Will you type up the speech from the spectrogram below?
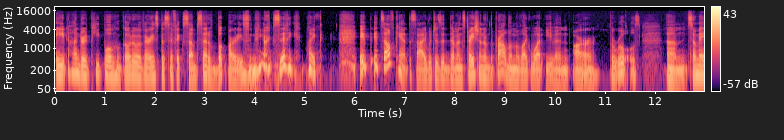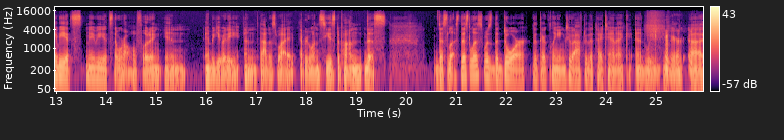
800 people who go to a very specific subset of book parties in New York City. Like it itself can't decide, which is a demonstration of the problem of like what even are the rules. Um, so maybe it's maybe it's that we're all floating in ambiguity, and that is why everyone seized upon this this list. This list was the door that they're clinging to after the Titanic, and we we're uh,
